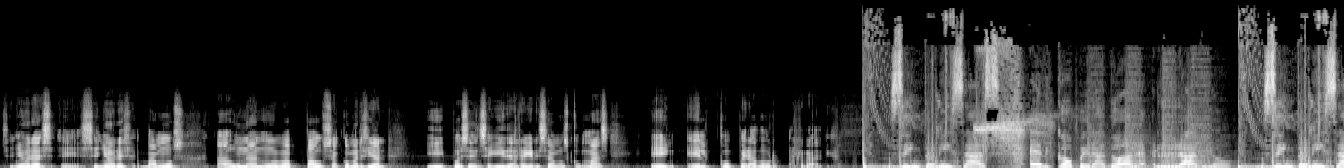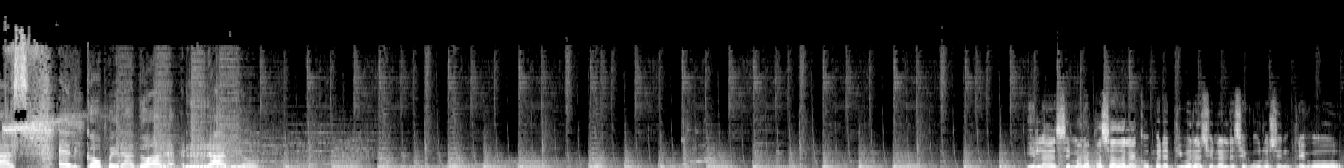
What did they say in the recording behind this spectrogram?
Señoras, eh, señores, vamos a una nueva pausa comercial y pues enseguida regresamos con más en El Cooperador Radio. Sintonizas El Cooperador Radio. Sintonizas El Cooperador Radio. Y la semana pasada la Cooperativa Nacional de Seguros entregó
